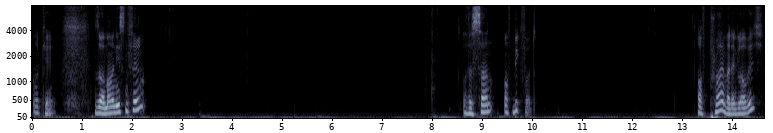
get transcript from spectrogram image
Okay. So, machen wir den nächsten Film. The Son of Bigfoot. Auf Prime war der, glaube ich.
